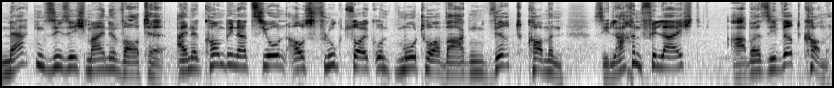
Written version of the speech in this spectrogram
Merken Sie sich meine Worte. Eine Kombination aus Flugzeug und Motorwagen wird kommen. Sie lachen vielleicht, aber sie wird kommen.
